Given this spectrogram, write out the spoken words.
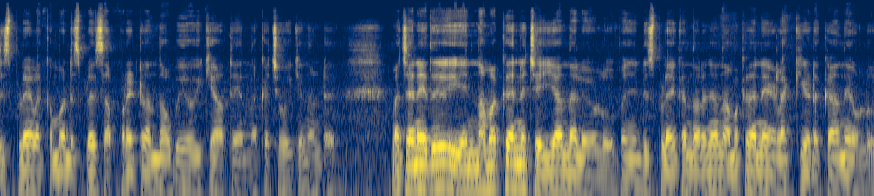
ഡിസ്പ്ലേ ഇളക്കുമ്പോൾ ഡിസ്പ്ലേ സെപ്പറേറ്റർ എന്താ ഉപയോഗിക്കാത്തത് എന്നൊക്കെ ചോദിക്കുന്നുണ്ട്. മച്ചാനെ ഇത് നമുക്ക് തന്നെ ചെയ്യാമെന്നല്ലേ ഉള്ളൂ. ഇപ്പം ഡിസ്പ്ലേ ഒക്കെ എന്ന് പറഞ്ഞാൽ നമുക്ക് തന്നെ ഇളക്കി എടുക്കാമെന്നേ ഉള്ളൂ.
